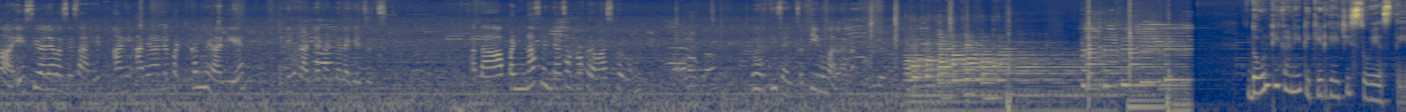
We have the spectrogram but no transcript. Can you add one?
हां ए सीवाल्या बसेस आहेत आणि आल्या आल्या पटकन मिळाली आहे. तिकीट काढल्या काढल्या लगेचच. आता पन्नास मिनिटाचा हा प्रवास करून वरती जायचं तिरुमालाला. दोन ठिकाणी तिकीट घ्यायची सोय असते.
